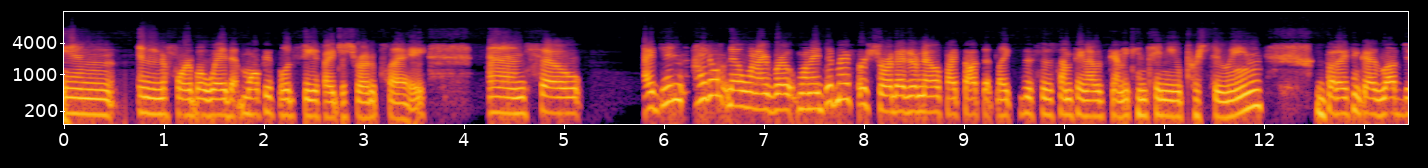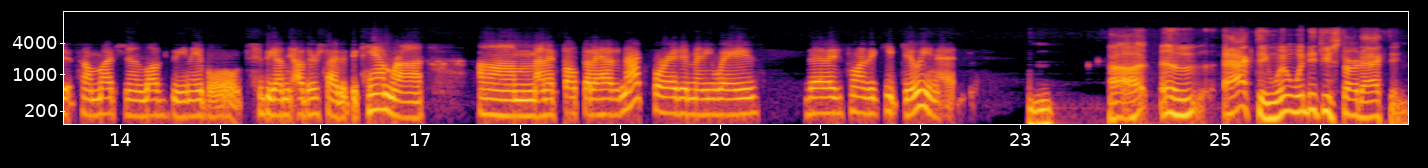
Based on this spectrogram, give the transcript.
in in an affordable way that more people would see if I just wrote a play. And so I didn't I don't know when I wrote when I did my first short, I don't know if I thought that like this was something I was going to continue pursuing, but I think I loved it so much and I loved being able to be on the other side of the camera. Um, and I felt that I had a knack for it in many ways that I just wanted to keep doing it. Uh, uh, acting. When when did you start acting?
